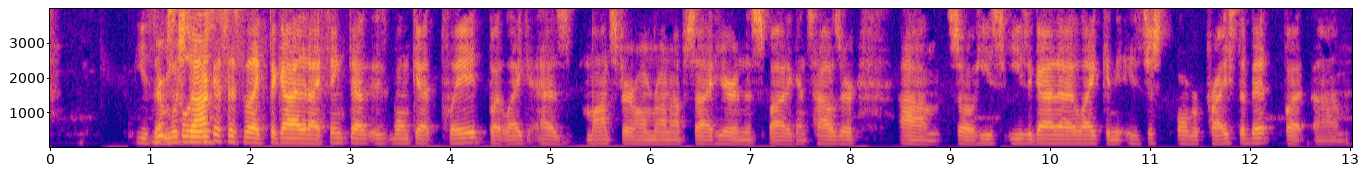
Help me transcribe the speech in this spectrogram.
he's there. Moustakas is like the guy that I think that is, won't get played, but like has monster home run upside here in this spot against Houser. Um, so he's he's a guy that I like, and he's just overpriced a bit, but um,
